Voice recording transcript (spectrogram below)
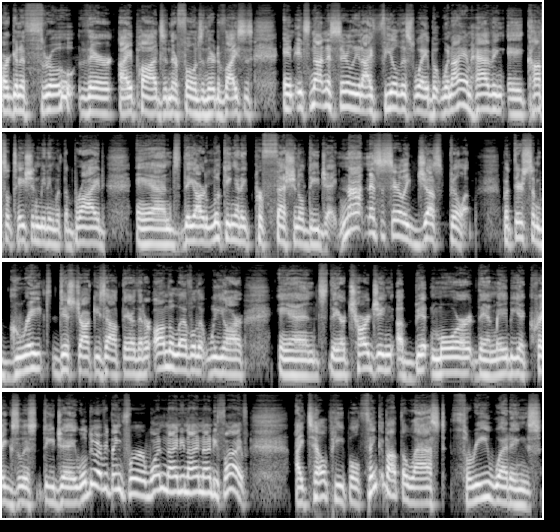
are going to throw their iPods and their phones and their devices. And it's not necessarily that I feel this way, but when I am having a consultation meeting with the bride and they are looking at a professional DJ, not necessarily just Philip, but there's some great disc jockeys out there that are on the level that we are and they are charging a bit more than maybe a Craigslist DJ. We'll do everything for $199.95. I tell people, think about the last three weddings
